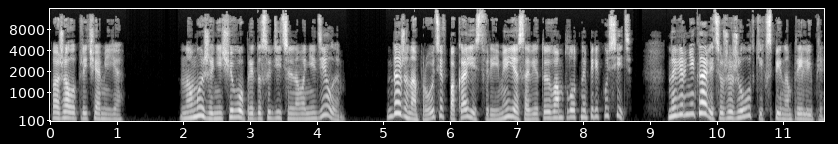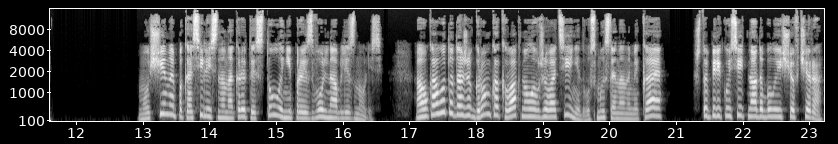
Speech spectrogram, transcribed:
пожала плечами я. Но мы же ничего предосудительного не делаем. Даже напротив, пока есть время, я советую вам плотно перекусить. Наверняка ведь уже желудки к спинам прилипли. Мужчины покосились на накрытый стол и непроизвольно облизнулись а у кого-то даже громко квакнуло в животе, недвусмысленно намекая, что перекусить надо было еще вчера,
